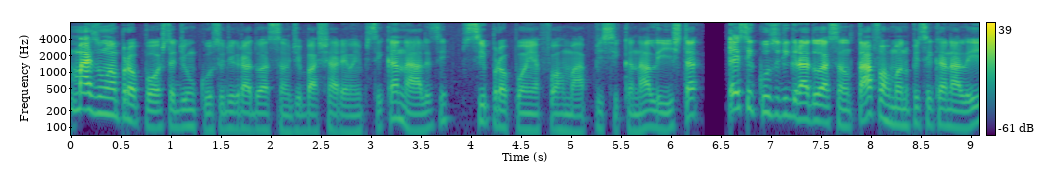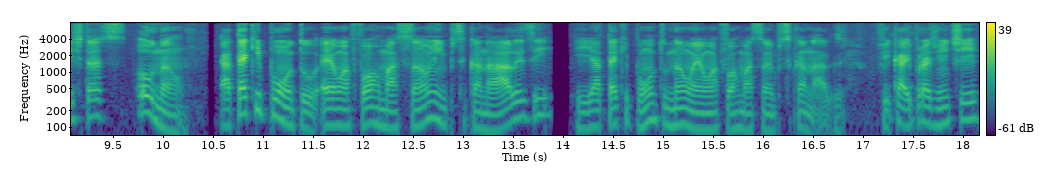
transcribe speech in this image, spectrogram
mas uma proposta de um curso de graduação de bacharel em psicanálise se propõe a formar psicanalista, esse curso de graduação está formando psicanalistas ou não? Até que ponto é uma formação em psicanálise e até que ponto não é uma formação em psicanálise? Fica aí para gente,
